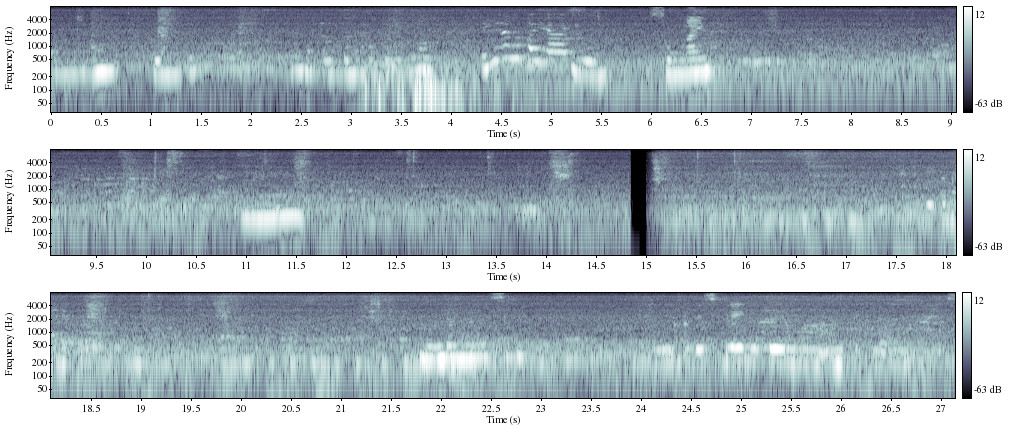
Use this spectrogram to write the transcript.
Ang ganda. Ay, nakita na ko yun. Ayun, ano kaya yun? Sungay. Hmm. Dito may record. Ganda guys. Naka-display dito yung mga antique na ano guys.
